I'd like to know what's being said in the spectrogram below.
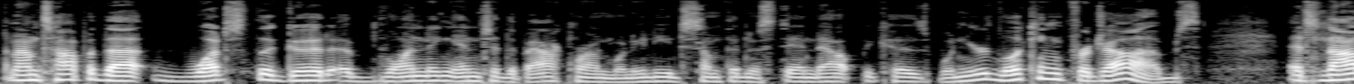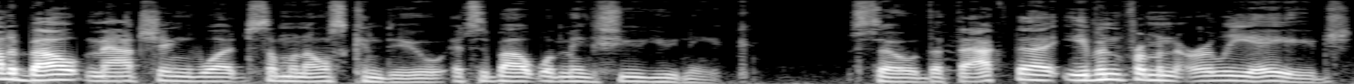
And on top of that, what's the good of blending into the background when you need something to stand out? Because when you're looking for jobs, it's not about matching what someone else can do, it's about what makes you unique. So the fact that even from an early age,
